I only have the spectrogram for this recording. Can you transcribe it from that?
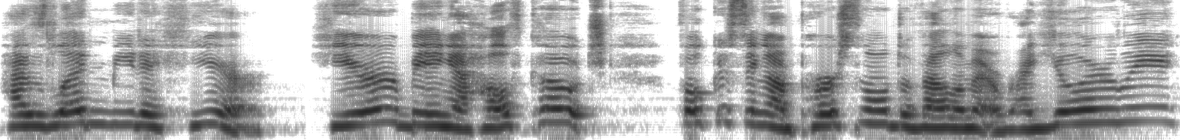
has led me to here. Here, being a health coach, focusing on personal development regularly.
